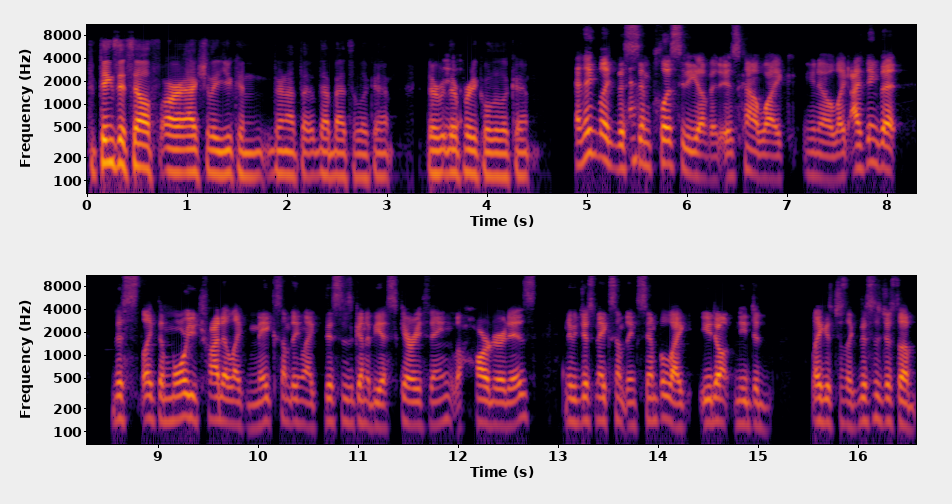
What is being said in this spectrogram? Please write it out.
the things itself are actually you can they're not that, that bad to look at. They're Yeah. they're pretty cool to look at. I think like the simplicity of it is kind of like you know like I think that this like the more you try to like make something like this is going to be a scary thing, the harder it is. And if you just make something simple, like you don't need to like it's just like this is just a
